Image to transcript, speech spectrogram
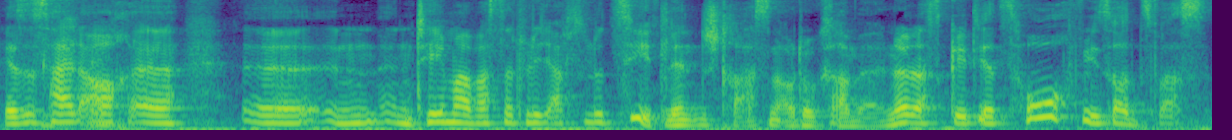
Es ist halt auch äh, äh, ein, ein Thema, was natürlich absolut zieht, Lindenstraßenautogramme. Ne? Das geht jetzt hoch wie sonst was.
